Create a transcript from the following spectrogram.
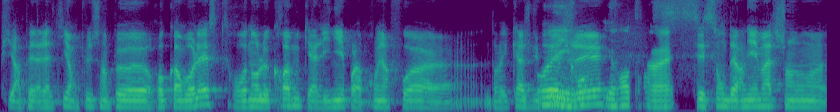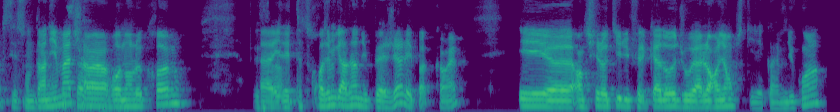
Puis un penalty en plus un peu rocambolesque. Ronan Lecrom qui est aligné pour la première fois euh, dans les cages du Ouais, il, PSG. ren- il rentre en- Ouais. C'est son dernier match, en- c'est son dernier match à Ronan Lecrom. Euh, il était troisième gardien du PSG à l'époque quand même. Et euh, Ancelotti lui fait le cadeau de jouer à Lorient parce qu'il est quand même du coin.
